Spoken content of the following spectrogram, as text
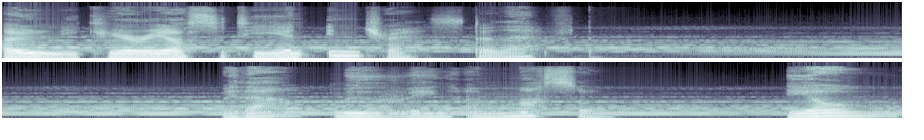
Only curiosity and interest are left. Without moving a muscle, the old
